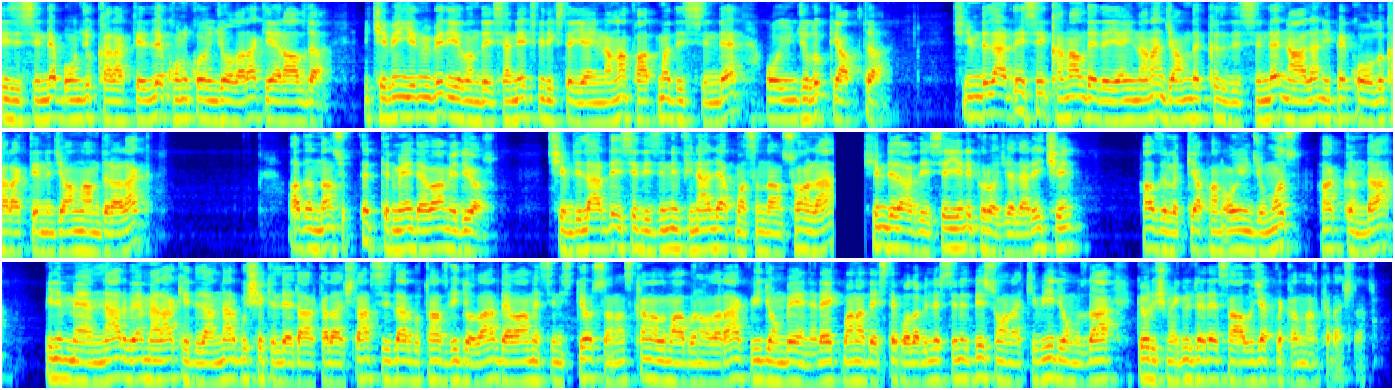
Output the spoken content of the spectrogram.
dizisinde Boncuk karakteriyle konuk oyuncu olarak yer aldı. 2021 yılında ise Netflix'te yayınlanan Fatma dizisinde oyunculuk yaptı. Şimdilerde ise Kanal D'de yayınlanan Camda Kız dizisinde Nalan İpekoğlu karakterini canlandırarak adından söz ettirmeye devam ediyor. Şimdilerde ise dizinin final yapmasından sonra şimdilerde ise yeni projeler için hazırlık yapan oyuncumuz hakkında bilinmeyenler ve merak edilenler bu şekildeydi arkadaşlar. Sizler bu tarz videolar devam etsin istiyorsanız kanalıma abone olarak videomu beğenerek bana destek olabilirsiniz. Bir sonraki videomuzda görüşmek üzere sağlıcakla kalın arkadaşlar.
